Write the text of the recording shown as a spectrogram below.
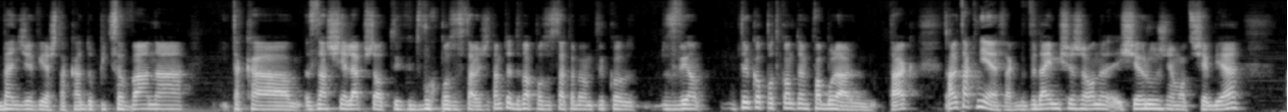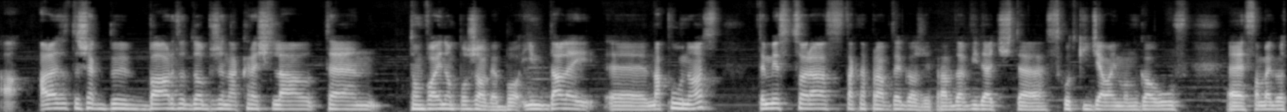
będzie wiesz, taka dopicowana i taka znacznie lepsza od tych dwóch pozostałych, że tamte dwa pozostałe to będą tylko tylko pod kątem fabularnym, tak? Ale tak nie jest, jakby wydaje mi się, że one się różnią od siebie, a, ale to też jakby bardzo dobrze nakreślał ten, tą pożogę, bo im dalej e, na północ, tym jest coraz tak naprawdę gorzej, prawda? Widać te skutki działań Mongołów, e, samego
